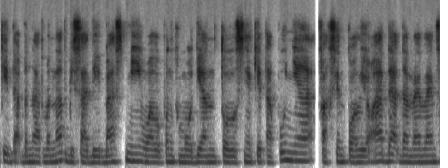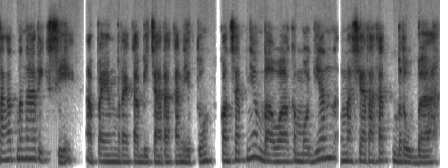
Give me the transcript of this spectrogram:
tidak benar-benar bisa dibasmi walaupun kemudian toolsnya kita punya, vaksin polio ada dan lain-lain sangat menarik sih apa yang mereka bicarakan itu. Konsepnya bahwa kemudian masyarakat berubah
